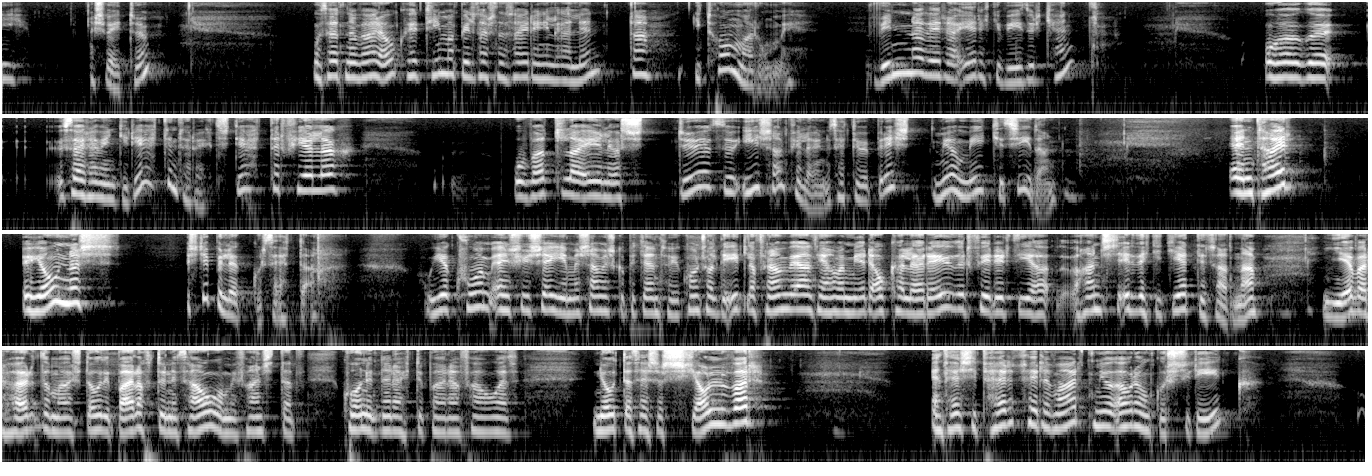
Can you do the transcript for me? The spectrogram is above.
sveitum og þarna var ákveð tímabil þar sem það er eiginlega að lenda í tómarúmi vinna þeirra er ekki viðurkend og þær hafa engi réttin, þær hafa eitt stjættarfélag og valla eiginlega stöðu í samfélaginu. Þetta hefur breyst mjög mikið síðan. En þær, Jónas stipulegur þetta og ég kom eins og ég segi með saminskapit en þá ég kom svolítið illa fram við hann því að hann var mér ákvæmlega reyður fyrir því að hans yrði ekki getið þarna. Ég var hörð og maður stóði baráttunni þá og mér fannst að konurnar ættu bara að fá að njóta þessa sjálfar. En þessi perð þeirra var mjög árangursrík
